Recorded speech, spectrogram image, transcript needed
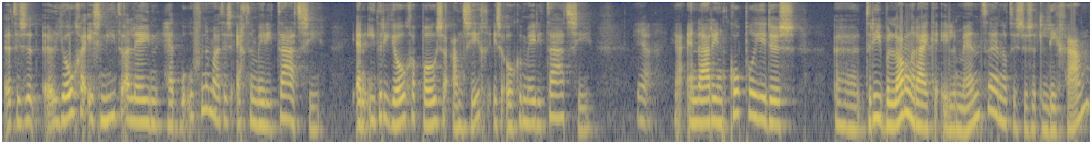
het is het, uh, yoga is niet alleen het beoefenen, maar het is echt een meditatie. En iedere yoga pose aan zich is ook een meditatie. Ja. ja en daarin koppel je dus uh, drie belangrijke elementen. En dat is dus het lichaam,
